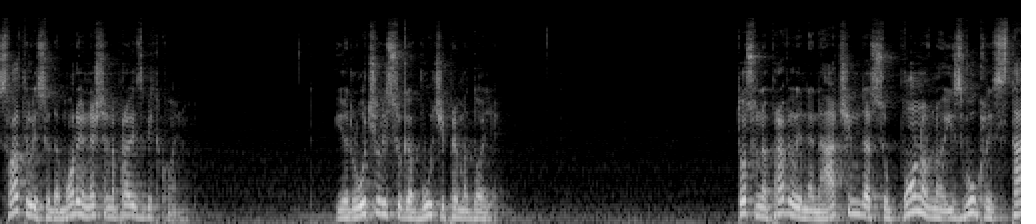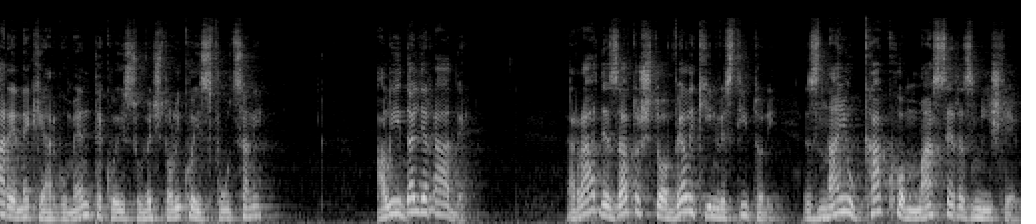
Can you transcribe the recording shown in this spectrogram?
shvatili su da moraju nešto napraviti s Bitcoinom. I odlučili su ga vući prema dolje. To su napravili na način da su ponovno izvukli stare neke argumente koji su već toliko isfucani, ali i dalje rade. Rade zato što veliki investitori znaju kako mase razmišljaju.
